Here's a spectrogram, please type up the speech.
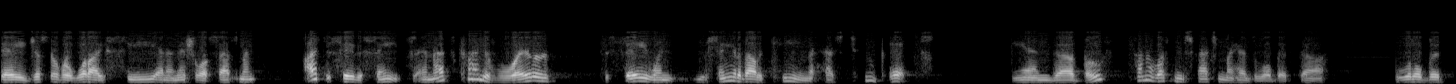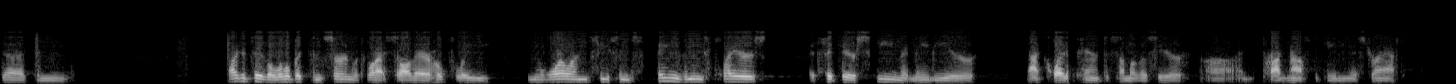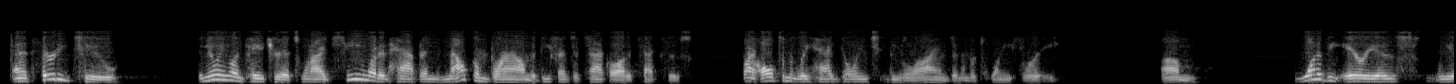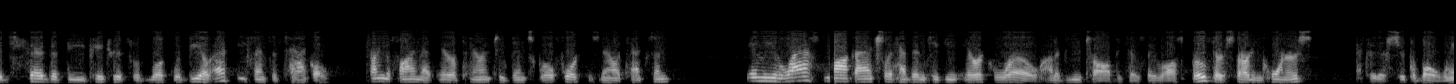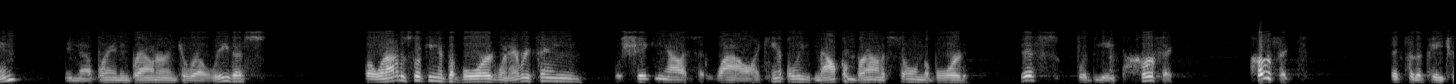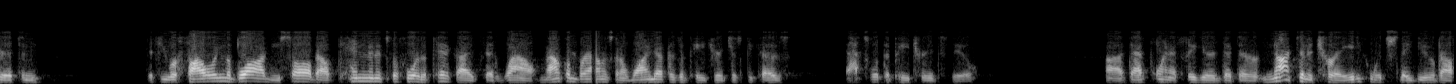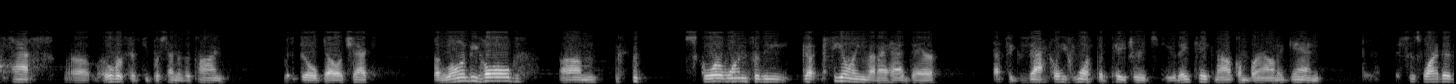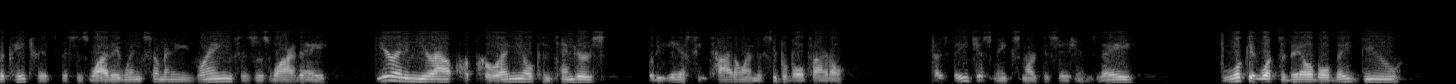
day just over what I see and initial assessment, I have to say the Saints, and that's kind of rare to say when you're saying it about a team that has two picks, and uh, both kind of left me scratching my head a little bit, uh, a little bit. Uh, con- all I can say is a little bit concerned with what I saw there. Hopefully, New Orleans sees some things in these players that fit their scheme that maybe are not quite apparent to some of us here uh, in prognosticating this draft. And at 32, the New England Patriots, when I'd seen what had happened, Malcolm Brown, the defensive tackle out of Texas, I ultimately had going to the Lions at number 23. Um, one of the areas we had said that the Patriots would look would be at defensive tackle, trying to find that heir apparent to Vince Wilfork, who's now a Texan. In the last mock, I actually had them taking Eric Rowe out of Utah because they lost both their starting corners after their Super Bowl win in uh, Brandon Browner and Darrelle Revis. But when I was looking at the board, when everything was shaking out, I said, wow, I can't believe Malcolm Brown is still on the board. This would be a perfect, perfect fit for the Patriots. And if you were following the blog, you saw about 10 minutes before the pick, I said, wow, Malcolm Brown is going to wind up as a Patriot just because that's what the Patriots do. Uh, at that point, I figured that they're not going to trade, which they do about half, uh, over 50% of the time with Bill Belichick. But lo and behold, um, score one for the gut feeling that I had there. That's exactly what the Patriots do. They take Malcolm Brown again. This is why they're the Patriots. This is why they win so many rings. This is why they, year in and year out, are perennial contenders for the AFC title and the Super Bowl title because they just make smart decisions. They look at what's available. They do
